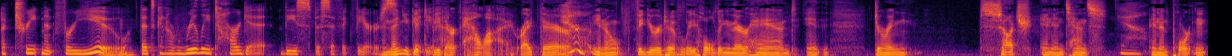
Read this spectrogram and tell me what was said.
a treatment for you mm-hmm. that's going to really target these specific fears? And then you get to be have? their ally right there, Yeah. you know, figuratively holding their hand in, during such an intense Yeah. and important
